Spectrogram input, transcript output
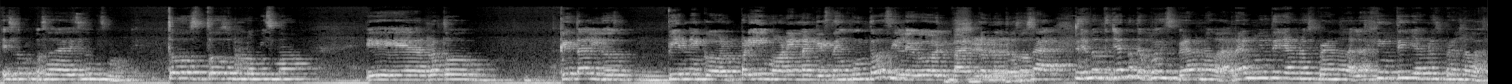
es lo, o sea, es lo mismo. Todos, todos son lo mismo. Eh, al rato, ¿qué tal? Y nos viene con PRI y Morena que estén juntos y luego el PAN Sí. con otros. O sea, ya no, ya no te puedes esperar nada. Realmente ya no espera nada. La gente ya no espera nada.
